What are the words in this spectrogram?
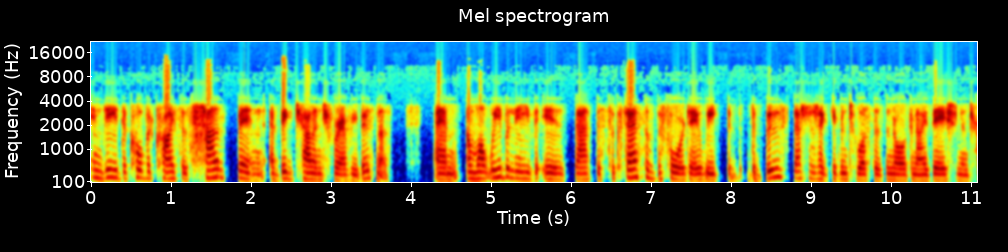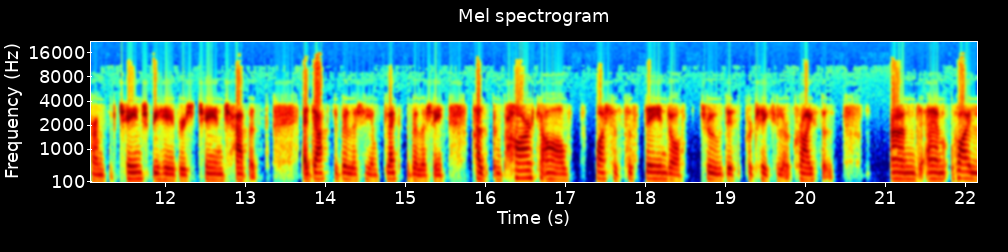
indeed, the COVID crisis has been a big challenge for every business. Um, and what we believe is that the success of the four day week, the, the boost that it had given to us as an organisation in terms of change behaviours, change habits, adaptability, and flexibility, has been part of what has sustained us through this particular crisis. And um, while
